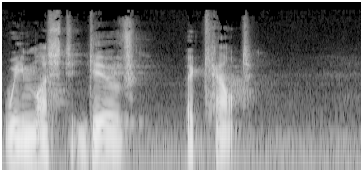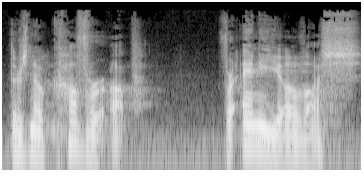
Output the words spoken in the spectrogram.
we must give account. There's no cover up for any of us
